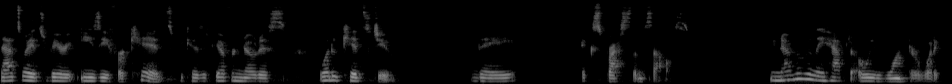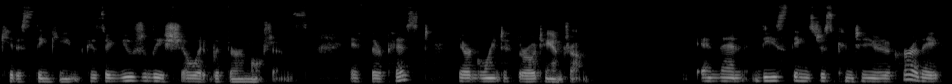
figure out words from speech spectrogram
That's why it's very easy for kids because if you ever notice, what do kids do? They express themselves. You never really have to always wonder what a kid is thinking because they usually show it with their emotions. If they're pissed, they're going to throw a tantrum. And then these things just continue to occur. They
